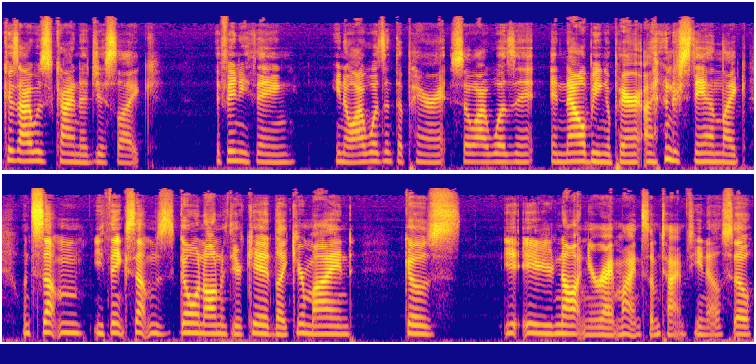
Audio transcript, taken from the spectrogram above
because I was kind of just like, if anything, you know, I wasn't the parent, so I wasn't. And now being a parent, I understand like when something you think something's going on with your kid, like your mind goes, you're not in your right mind sometimes, you know. So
